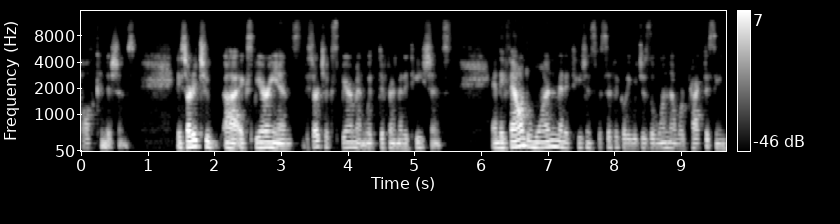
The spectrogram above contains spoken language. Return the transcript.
health conditions. They started to uh, experience, they started to experiment with different meditations. And they found one meditation specifically, which is the one that we're practicing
